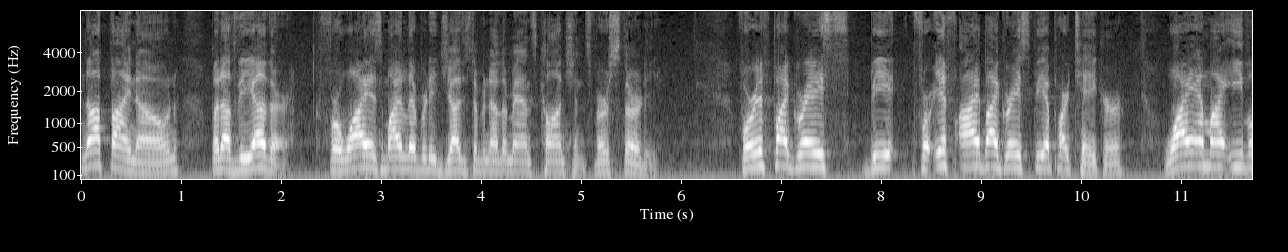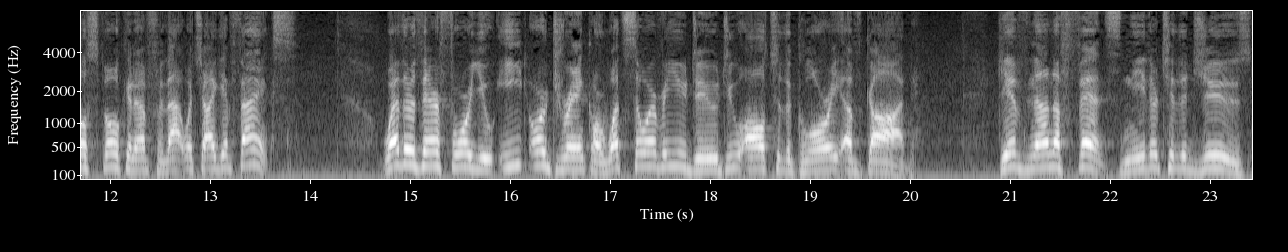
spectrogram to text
not thine own, but of the other. For why is my liberty judged of another man's conscience? Verse 30. For if by grace be for if I by grace be a partaker, why am I evil spoken of for that which I give thanks? Whether therefore you eat or drink or whatsoever you do, do all to the glory of God. Give none offense, neither to the Jews,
